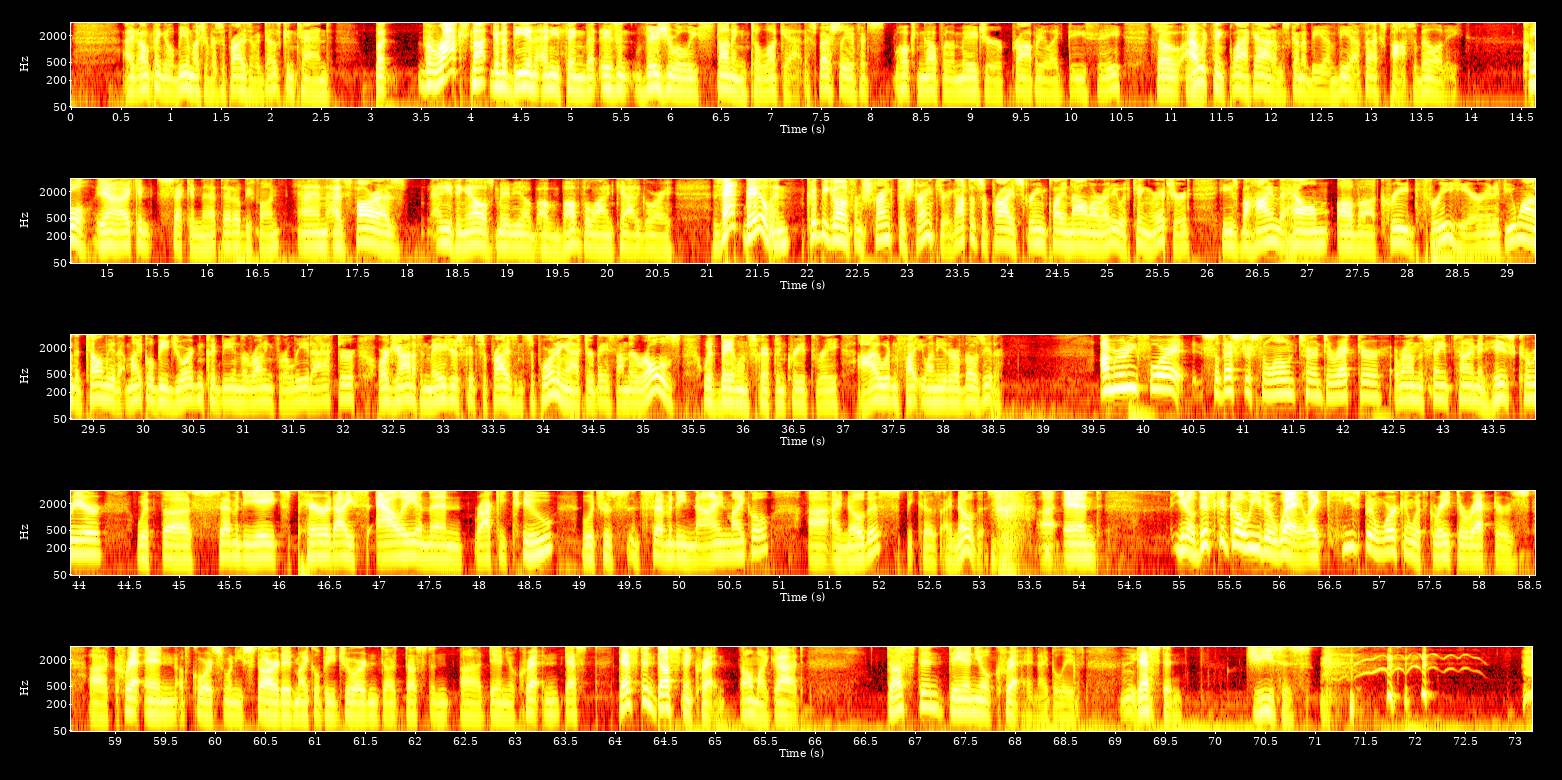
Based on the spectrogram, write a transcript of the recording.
I don't think it'll be much of a surprise if it does contend. But The Rock's not going to be in anything that isn't visually stunning to look at, especially if it's hooking up with a major property like DC. So I would think Black Adam's going to be a VFX possibility. Cool. Yeah, I can second that. That'll be fun. And as far as anything else, maybe above the line category, Zach Baylin could be going from strength to strength here. He got the surprise screenplay nom already with King Richard. He's behind the helm of uh, Creed 3 here. And if you wanted to tell me that Michael B. Jordan could be in the running for a lead actor or Jonathan Majors could surprise in supporting actor based on their roles with Baylin's script in Creed 3, I wouldn't fight you on either of those either. I'm rooting for it. Sylvester Stallone turned director around the same time in his career with uh, 78's Paradise Alley and then Rocky 2, which was in 79, Michael. Uh, I know this because I know this. uh, and, you know, this could go either way. Like, he's been working with great directors. Uh, Cretton, of course, when he started, Michael B. Jordan, D- Dustin, uh, Daniel Cretton, Des- Destin Dustin Cretton. Oh, my God. Dustin Daniel Cretton, I believe. Destin. Jesus.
